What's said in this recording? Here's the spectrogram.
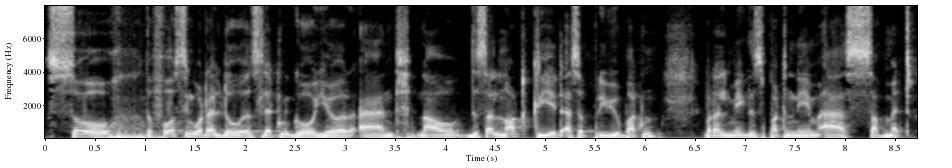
So the first thing what I'll do is let me go here and now this I'll not create as a preview button but I'll make this button name as submit.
